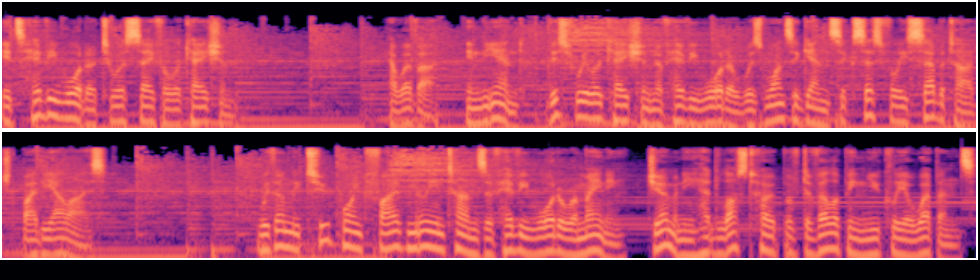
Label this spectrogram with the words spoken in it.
its heavy water to a safer location. However, in the end, this relocation of heavy water was once again successfully sabotaged by the Allies. With only 2.5 million tons of heavy water remaining, Germany had lost hope of developing nuclear weapons.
